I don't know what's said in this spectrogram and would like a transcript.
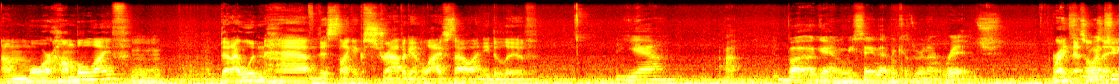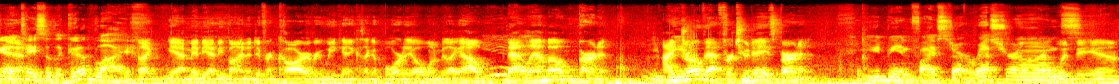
A more humble life. Mhm. That I wouldn't have this like extravagant lifestyle I need to live. Yeah. I, but again, we say that because we're not rich. Right. That's what Once I'm saying. you get yeah. a taste of the good life, like yeah, maybe I'd be buying a different car every weekend because I could board the old one. Be like, oh, that Lambo, burn it. You'd I drove that for two days, burn it. you'd be in five star restaurants. I would be yeah.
